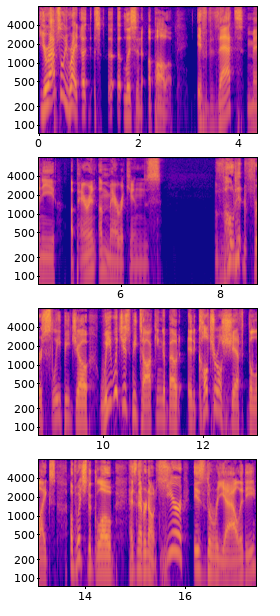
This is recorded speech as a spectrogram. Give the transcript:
You're absolutely right. Uh, uh, uh, listen, Apollo, if that many apparent Americans voted for Sleepy Joe, we would just be talking about a cultural shift the likes of which the globe has never known. Here is the reality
